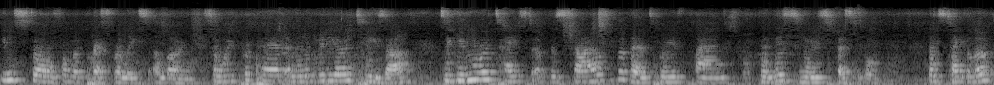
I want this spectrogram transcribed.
in store from a press release alone. So we've prepared a little video teaser to give you a taste of the styles of events we have planned for this year's festival. Let's take a look.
